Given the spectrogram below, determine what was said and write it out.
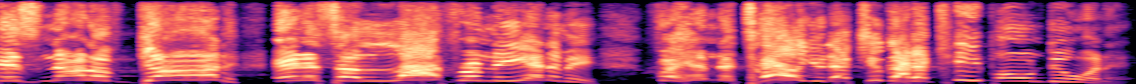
is not of God and it's a lie from the enemy for him to tell you that you got to keep on doing it.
